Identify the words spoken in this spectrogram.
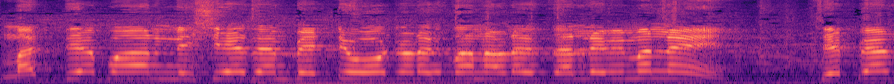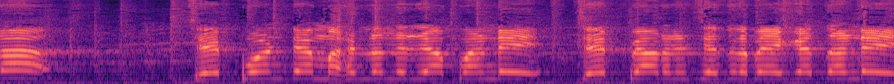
మద్యపాన నిషేధం పెట్టి ఓటు అడుగుతున్నాడు తల్లి మిమ్మల్ని. చెప్పాడా? చెప్పుంటే మహిళలు చెప్పండి. చెప్పాడని చేతులపై పైకెత్తండి.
